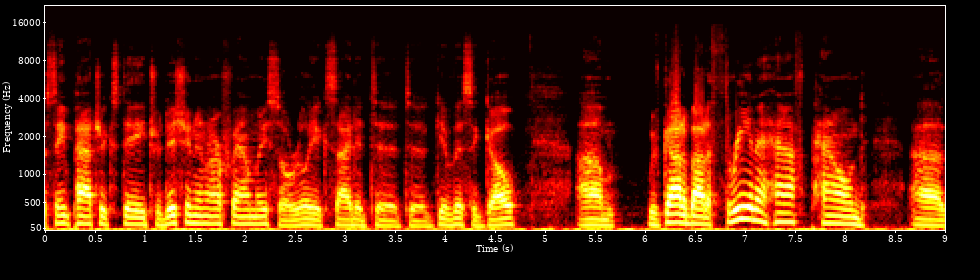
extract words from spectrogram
St. Patrick's Day tradition in our family, so really excited to, to give this a go. Um, we've got about a three and a half pound uh,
